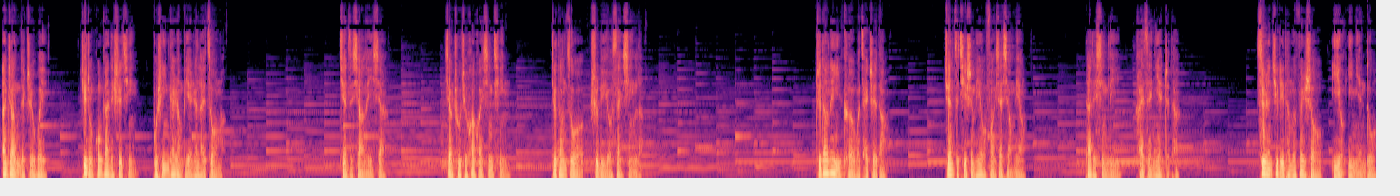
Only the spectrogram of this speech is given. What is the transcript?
按照你的职位，这种公干的事情，不是应该让别人来做吗？”娟子笑了一下，想出去换换心情，就当做是旅游散心了。直到那一刻，我才知道。娟子其实没有放下小喵，他的心里还在念着他。虽然距离他们分手已有一年多，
